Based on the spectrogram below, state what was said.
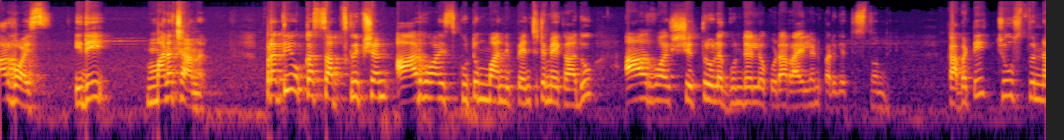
ఆర్ వాయిస్ ఇది మన ఛానల్. ప్రతి ఒక్క సబ్స్క్రిప్షన్ ఆర్ వాయిస్ కుటుంబాన్ని పెంచడమే కాదు ఆర్ వాయిస్ శత్రువుల గుండెల్లో కూడా రైళ్ళను పరిగెత్తిస్తుంది. కాబట్టి చూస్తున్న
